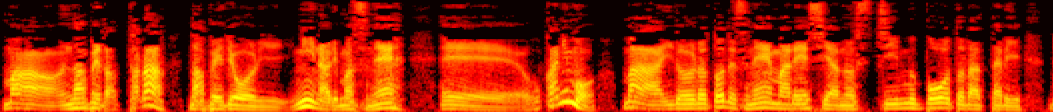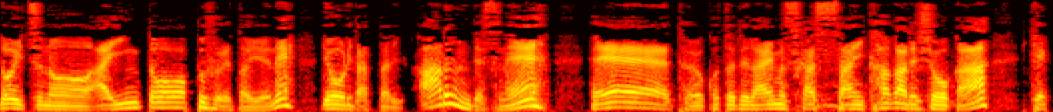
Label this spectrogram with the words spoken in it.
まあ、鍋だったら鍋料理になりますね。えー、他にも、まあ、いろいろとですね、マレーシアのスチームボートだったり、ドイツのアイントープフというね、料理だったり、あるんですね。えー、ということでライムスカッシュさんいかがでしょうか？結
